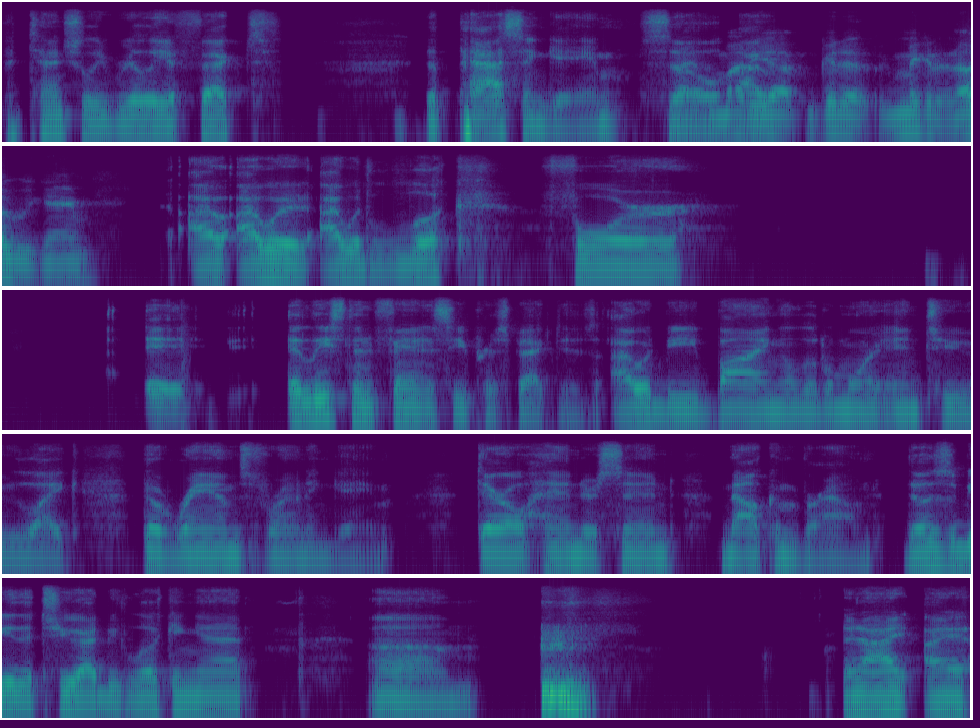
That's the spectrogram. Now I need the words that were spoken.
potentially really affect the passing game. So muddy I, up, it, make it an ugly game. I, I would I would look for it, at least in fantasy perspectives. I would be buying a little more into like the Rams running game. Darrell Henderson, Malcolm Brown. Those would be the two I'd be looking at. Um, and I, I,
